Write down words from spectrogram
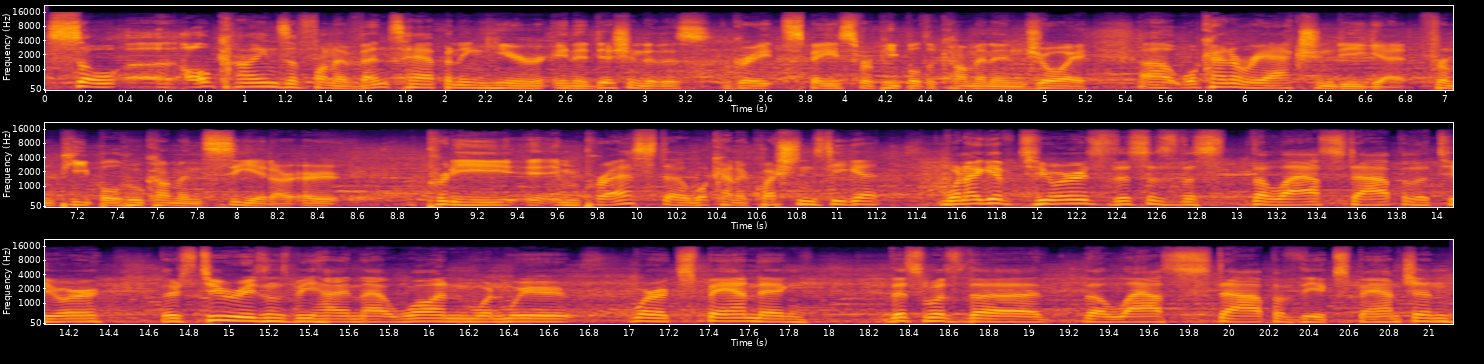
So, uh, all kinds of fun events happening here in addition to this great space for people to come and enjoy. Uh, what kind of reaction do you get from people who come and see it? Are, are pretty impressed? Uh, what kind of questions do you get? When I give tours, this is the, the last stop of the tour. There's two reasons behind that. One, when we're, we're expanding, this was the, the last stop of the expansion.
